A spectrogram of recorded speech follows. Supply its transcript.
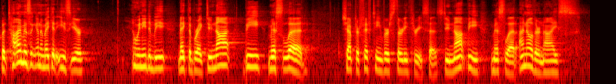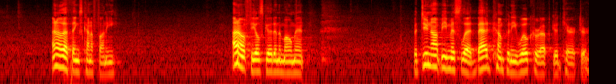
but time isn't going to make it easier. And we need to be, make the break. Do not be misled. Chapter 15, verse 33 says, Do not be misled. I know they're nice. I know that thing's kind of funny. I know it feels good in the moment. But do not be misled. Bad company will corrupt good character.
